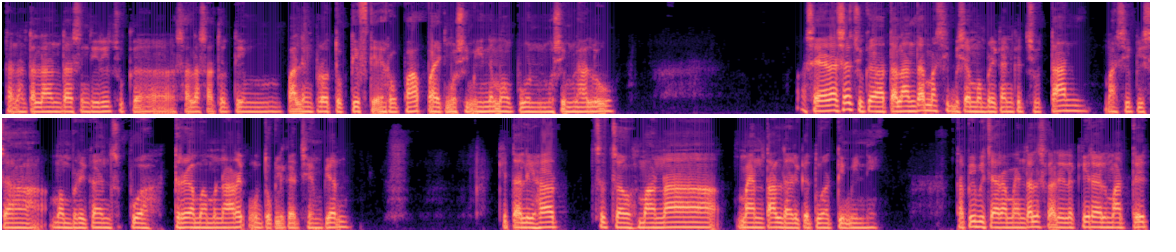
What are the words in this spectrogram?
Dan Atalanta sendiri juga salah satu tim paling produktif di Eropa, baik musim ini maupun musim lalu. saya rasa juga Atalanta masih bisa memberikan kejutan, masih bisa memberikan sebuah drama menarik untuk Liga Champion. Kita lihat sejauh mana mental dari kedua tim ini. Tapi bicara mental sekali lagi Real Madrid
